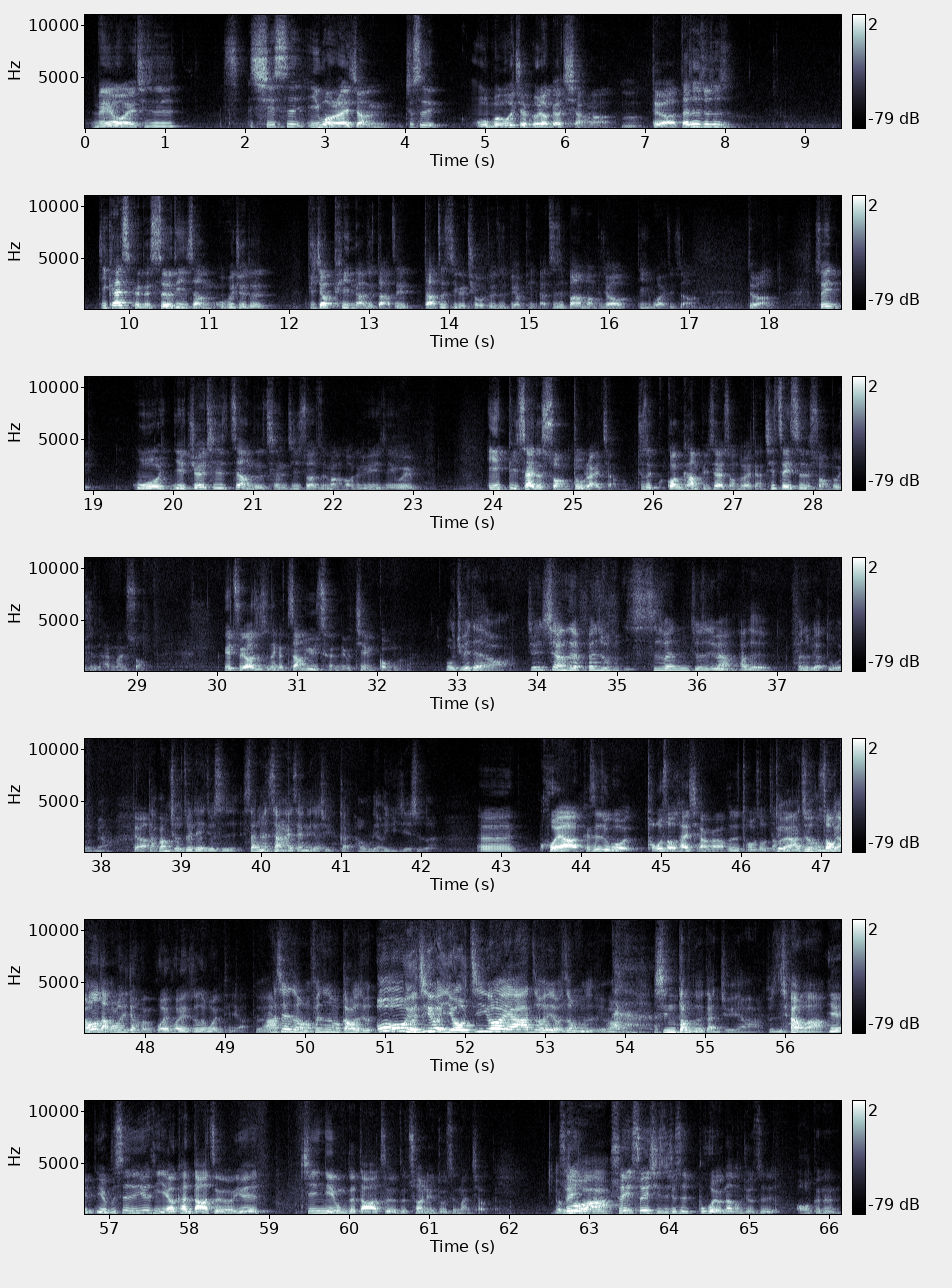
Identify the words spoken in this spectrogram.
没有哎、其实其实以往来讲，就是我们会觉得荷兰比较强啊，嗯，对啊，但是就是一开始可能设定上，我会觉得比较拼啊，就打这打这几个球队就是比较拼啊，只是巴拿马比较意外就这样，对啊，所以我也觉得其实这样的成绩算是蛮好的，原因是因为以比赛的爽度来讲，就是观看比赛的爽度来讲，其实这一次的爽度其实还蛮爽，因为主要就是那个张玉成有建功啊，我觉得哦，就是像这个分数失分，就是怎么样，他的分数比较多，有没有？对啊，打棒球最累就是三个人上来，三个下去，干好无聊，一局结束了。嗯、会啊，可是如果投手太强啊，或者投手掌控对啊就很无投聊啊投手掌控力就很会会就是问题啊。对啊，现在这种分数那么高的，就是哦哦有机会，有机会啊，就会有这种有没有心动的感觉啊？不是这样吗？也也不是，因为也要看打者，因为今年我们的打者的串联度是蛮强的，还不所以错啊。所以所以其实就是不会有那种就是哦，可能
